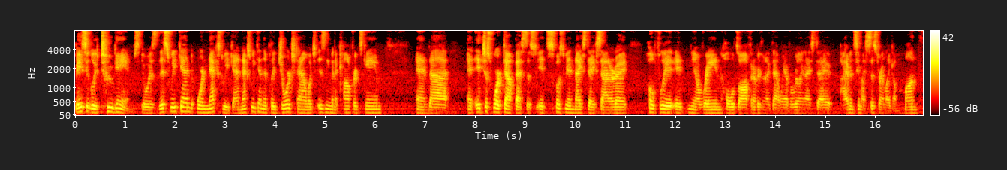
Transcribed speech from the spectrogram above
basically two games. It was this weekend or next weekend. Next weekend they played Georgetown, which isn't even a conference game, and uh, and it just worked out best. This it's supposed to be a nice day Saturday. Hopefully it, you know rain holds off and everything like that. And we have a really nice day. I haven't seen my sister in like a month,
